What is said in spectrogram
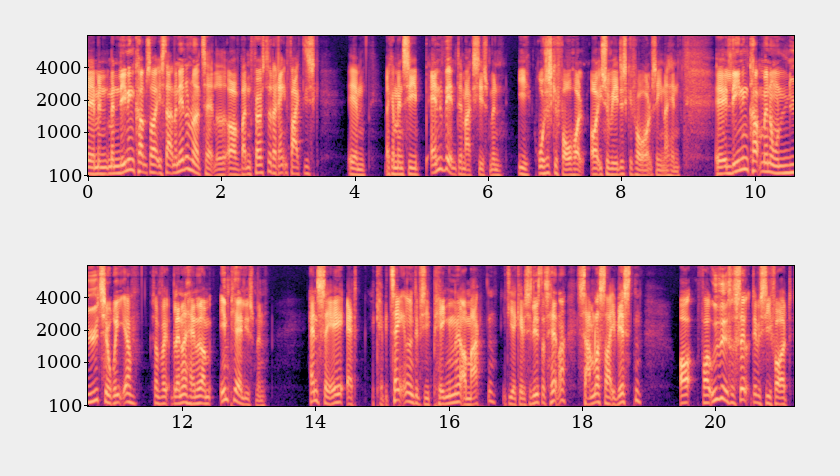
Øh, men, men Lenin kom så i starten af 1900-tallet, og var den første, der rent faktisk, øh, hvad kan man sige, anvendte marxismen i russiske forhold og i sovjetiske forhold senere hen. Øh, Lenin kom med nogle nye teorier, som blandt andet handlede om imperialismen. Han sagde, at kapitalen, det vil sige pengene og magten i de her kapitalisters hænder, samler sig i Vesten, og for at udvide sig selv, det vil sige for at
